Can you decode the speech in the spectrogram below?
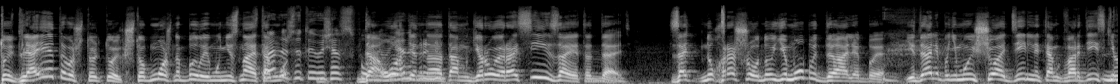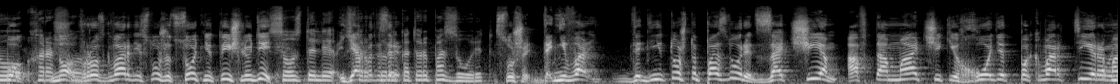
То есть для этого, что ли, только? Чтобы можно было ему, не знаю, Странно, там... что ты его сейчас вспомнил. Да, Я, орден например- там Героя России за это дать. За, ну хорошо, но ему бы дали бы. И дали бы ему еще отдельный там гвардейский Ну, полк. хорошо. Но в Росгвардии служат сотни тысяч людей. Создали Я структуру, подозря- которая позорит. Слушай, да не, ва- да не то, что позорит. Зачем автоматчики ходят по квартирам? Них-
